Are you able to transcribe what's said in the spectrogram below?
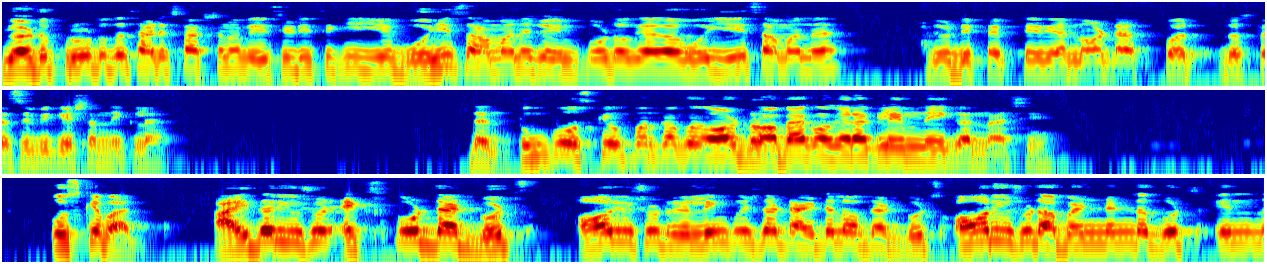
you have to prove to the satisfaction of ACDC की ये वही सामान है जो इम्पोर्ट हो गया वही ये सामान है जो डिफेक्टिव या not as per the specification निकला है। देन तुमको उसके ऊपर का कोई और ड्रॉबैक वगैरह क्लेम नहीं करना चाहिए। उसके बाद either you should export that goods और you should relinquish the title of that goods और you should abandon the goods in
